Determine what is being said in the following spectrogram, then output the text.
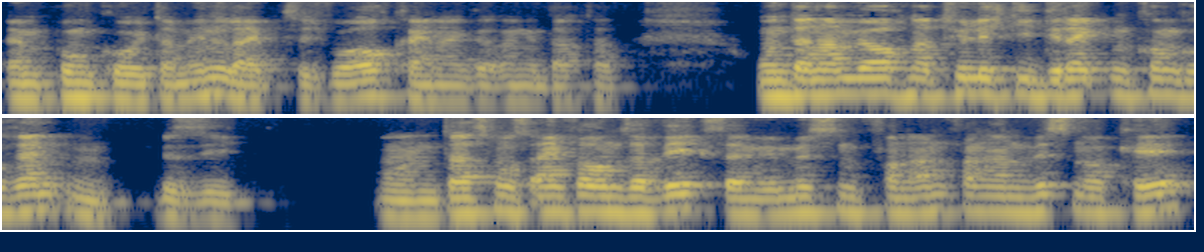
einen Punkt geholt haben in Leipzig, wo auch keiner daran gedacht hat. Und dann haben wir auch natürlich die direkten Konkurrenten besiegt. Und das muss einfach unser Weg sein. Wir müssen von Anfang an wissen, okay,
